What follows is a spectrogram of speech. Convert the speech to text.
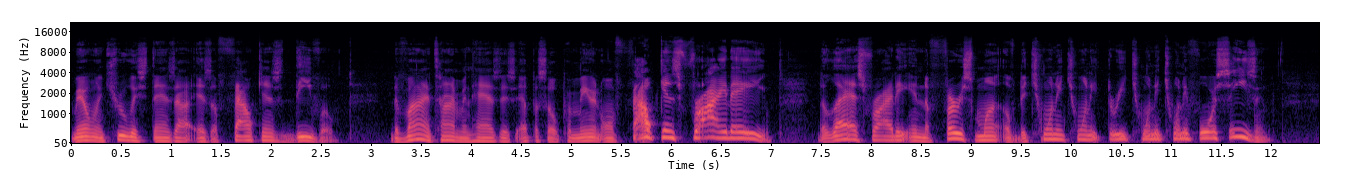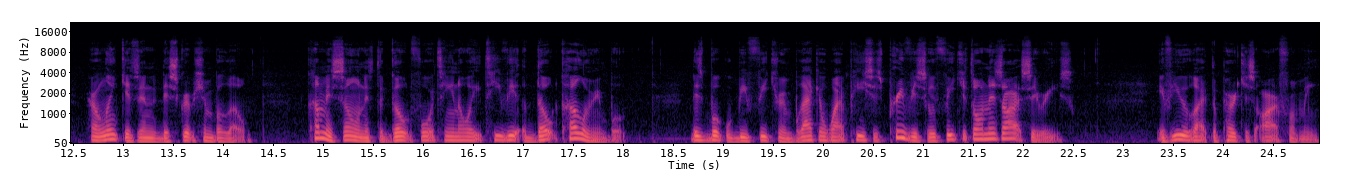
Melanie truly stands out as a Falcons diva. Divine Timing has this episode premiering on Falcons Friday, the last Friday in the first month of the 2023-2024 season. Her link is in the description below. Coming soon is the GOAT 1408 TV adult coloring book. This book will be featuring black and white pieces previously featured on this art series. If you would like to purchase art from me,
